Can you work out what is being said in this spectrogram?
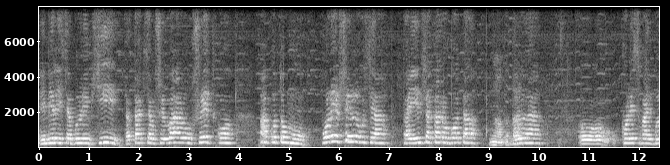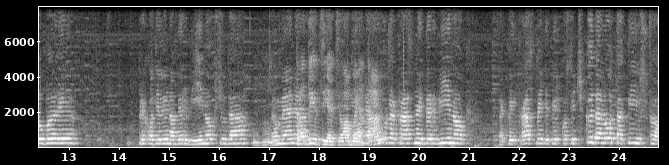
і милися були всі, та так се вшивало вшитко, а потім полишилося, та інша робота так. була. О, коли свадьби були, приходили на бервінок сюди, до мене. Традиція ціла була. У мене так? дуже красний бервінок. Такий красний тепер косички дало такі, що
